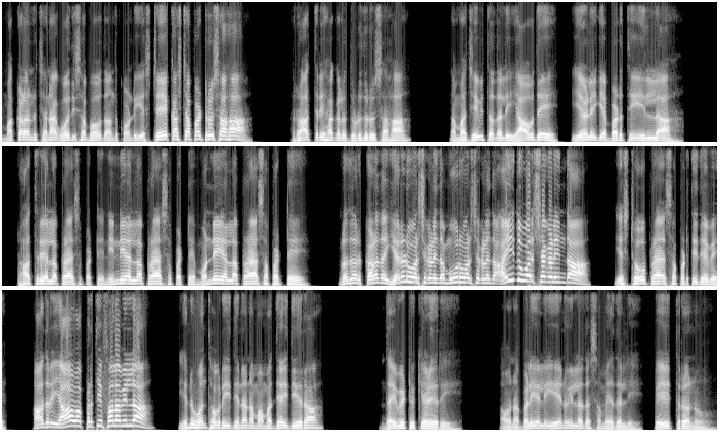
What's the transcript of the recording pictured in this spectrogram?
ಮಕ್ಕಳನ್ನು ಚೆನ್ನಾಗಿ ಓದಿಸಬಹುದು ಅಂದುಕೊಂಡು ಎಷ್ಟೇ ಕಷ್ಟಪಟ್ಟರೂ ಸಹ, ರಾತ್ರಿ ಹಗಲು ದುಡಿದ್ರೂ ಸಹ, ನಮ್ಮ ಜೀವಿತದಲ್ಲಿ ಯಾವುದೇ ಏಳಿಗೆ ಬಡ್ತಿ ಇಲ್ಲ. ರಾತ್ರಿಯೆಲ್ಲ ಪ್ರಯಾಸಪಟ್ಟೆ ನಿನ್ನೆಯೆಲ್ಲ ಪ್ರಯಾಸಪಟ್ಟೆ ಮೊನ್ನೆಯೆಲ್ಲ ಪ್ರಯಾಸಪಟ್ಟೆ. ಬ್ರದರ್, ಕಳೆದ ಎರಡು ವರ್ಷಗಳಿಂದ, ಮೂರು ವರ್ಷಗಳಿಂದ, ಐದು ವರ್ಷಗಳಿಂದ ಎಷ್ಟೋ ಪ್ರಯಾಸ ಪಡ್ತಿದ್ದೇವೆ ಆದರೆ ಯಾವ ಪ್ರತಿಫಲವಿಲ್ಲ. ಎನ್ನುವಂಥವರು ಈ ದಿನ ನಮ್ಮ ಮಧ್ಯ ಇದ್ದೀರಾ? ದಯವಿಟ್ಟು ಕೇಳಿರಿ. ಅವನ ಬಳಿಯಲ್ಲಿ ಏನೂ ಇಲ್ಲದ ಸಮಯದಲ್ಲಿ ಪೇತ್ರನು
